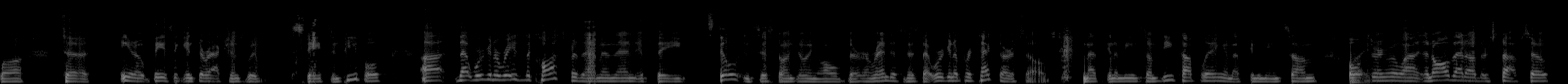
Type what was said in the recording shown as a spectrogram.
law to you know basic interactions with states and peoples uh, that we're going to raise the cost for them and then if they still insist on doing all of their horrendousness that we're going to protect ourselves. And that's going to mean some decoupling and that's going to mean some bolstering right. reliance and all that other stuff. So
